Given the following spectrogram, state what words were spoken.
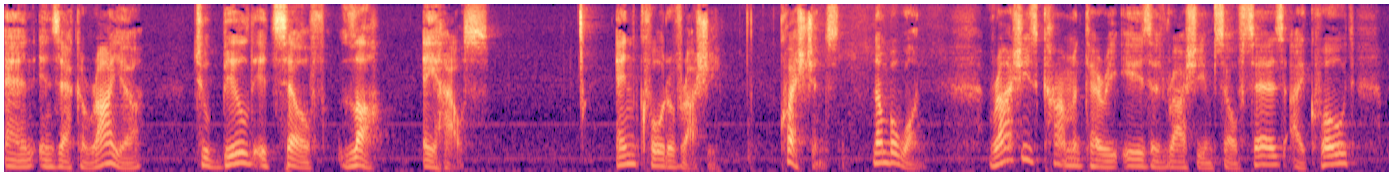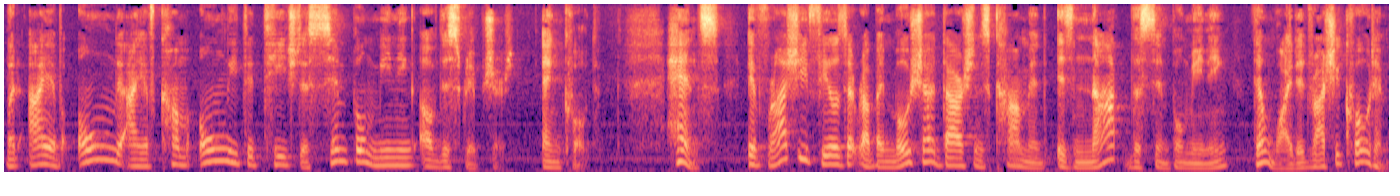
and in Zechariah, to build itself, La, a house. End quote of Rashi. Questions. Number one. Rashi's commentary is, as Rashi himself says, I quote, but I have only I have come only to teach the simple meaning of the scriptures. End quote. Hence, if Rashi feels that Rabbi Moshe Darshan's comment is not the simple meaning, then why did Rashi quote him?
